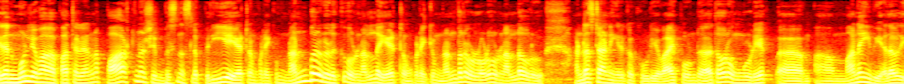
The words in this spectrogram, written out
இதன் மூலியமாக பார்த்தீங்கன்னா பார்ட்னர்ஷிப் பிஸ்னஸில் பெரிய ஏற்றம் கிடைக்கும். நண்பர்களுக்கு ஒரு நல்ல ஏற்றம் கிடைக்கும். நண்பர்களோட ஒரு நல்ல ஒரு அண்டர்ஸ்டாண்டிங் இருக்கக்கூடிய வாய்ப்பு உண்டு. அதை தவிர உங்களுடைய மனைவி அதாவது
